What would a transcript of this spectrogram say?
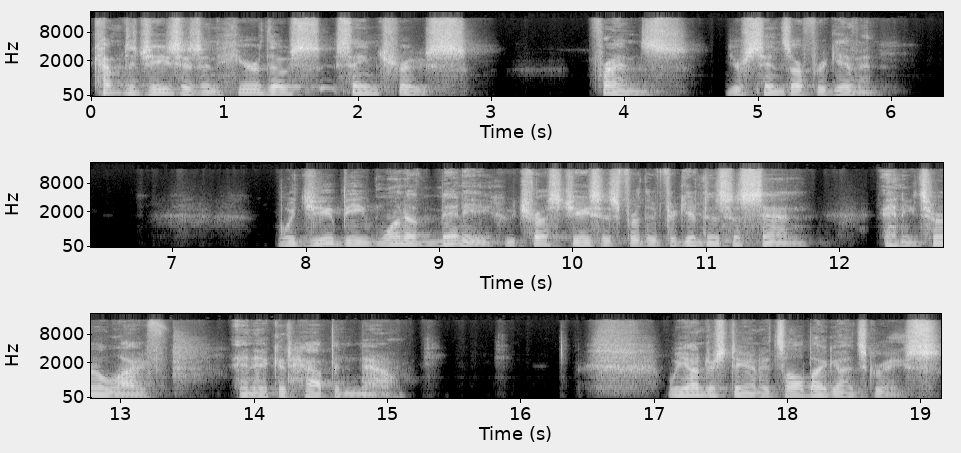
Come to Jesus and hear those same truths. Friends, your sins are forgiven. Would you be one of many who trust Jesus for the forgiveness of sin and eternal life? And it could happen now. We understand it's all by God's grace.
